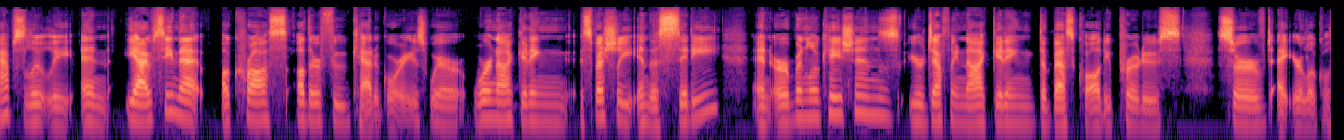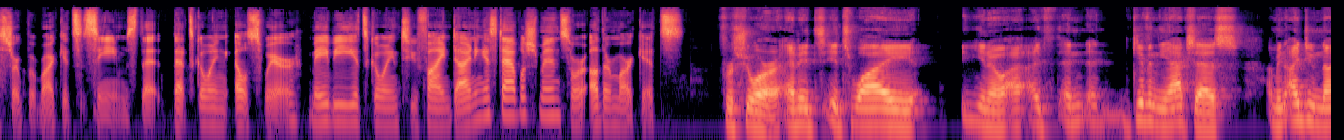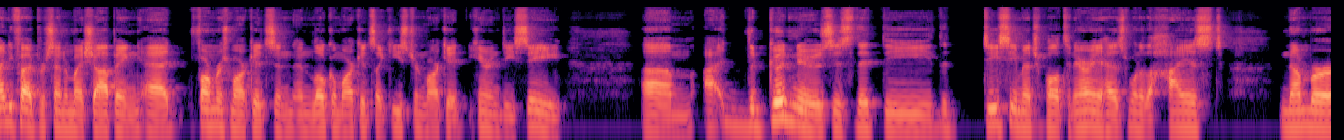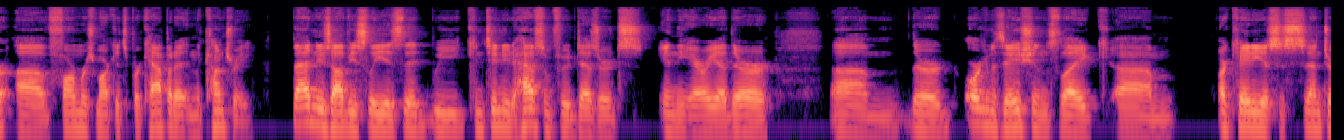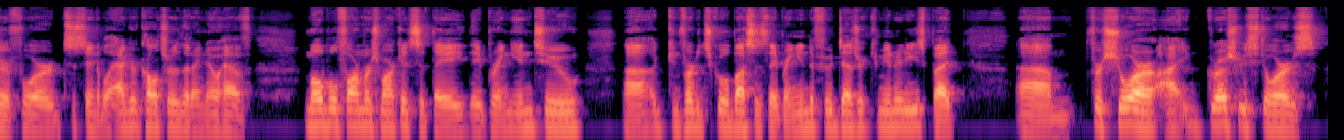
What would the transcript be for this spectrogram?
Absolutely. And yeah, I've seen that across other food categories where we're not getting, especially in the city and urban locations, you're definitely not getting the best quality produce served at your local supermarkets. It seems that that's going elsewhere. Maybe it's going to fine dining establishments or other markets. For sure, and it's it's why you know I, I and, and given the access, I mean I do ninety five percent of my shopping at farmers markets and, and local markets like Eastern Market here in DC. Um, I, the good news is that the the DC metropolitan area has one of the highest number of farmers markets per capita in the country. Bad news, obviously, is that we continue to have some food deserts in the area. There are um, there are organizations like um, Arcadia's Center for Sustainable Agriculture that I know have mobile farmers markets that they they bring into uh, converted school buses. They bring into food desert communities, but um, for sure, I, grocery stores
